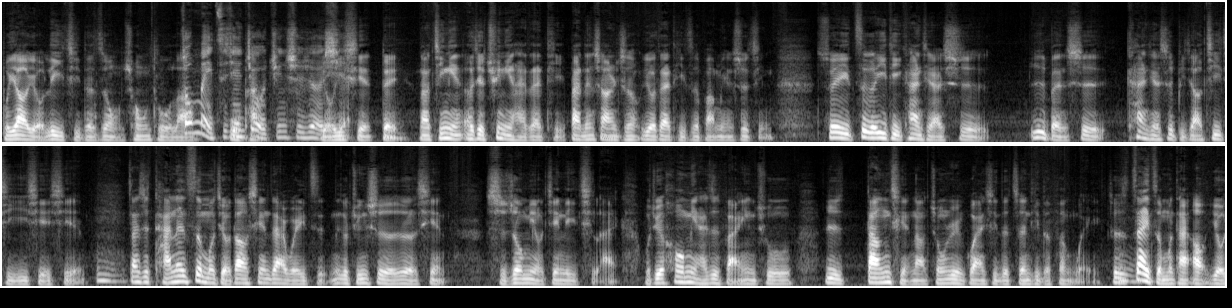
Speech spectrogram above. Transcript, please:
不要有立即的这种冲突了。中美之间就有军事热线，有一些对。那今年而且去年还在提，拜登上任之后又在提这方面的事情，所以这个议题看起来是日本是看起来是比较积极一些些。嗯，但是谈了这么久到现在为止，那个军事的热线始终没有建立起来。我觉得后面还是反映出日。当前呢、啊，中日关系的整体的氛围，就是再怎么谈哦，有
